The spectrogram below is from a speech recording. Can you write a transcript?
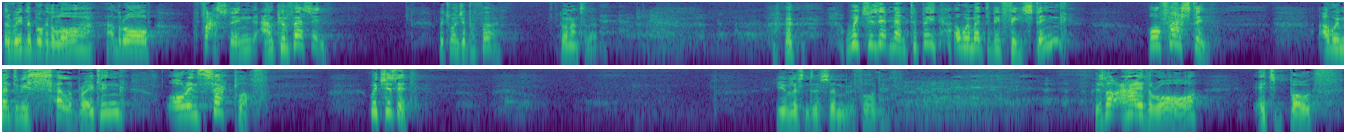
they're reading the book of the law and they're all fasting and confessing. Which one do you prefer? Don't answer that. Which is it meant to be? Are we meant to be feasting or fasting? Are we meant to be celebrating or in sackcloth? Which is it? You've listened to this sermon before, then. It's not either or, it's both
